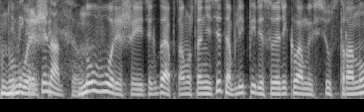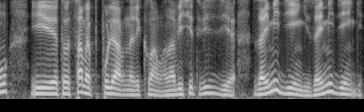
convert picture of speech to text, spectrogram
Микрофинансовых. Ну, воришей этих, да, потому что они действительно облепили своей рекламой всю страну, и это самая популярная реклама, она висит везде. Займи деньги, займи деньги.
